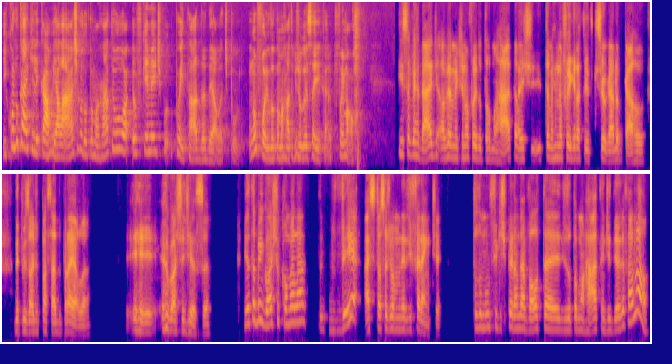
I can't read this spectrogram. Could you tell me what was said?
E quando cai aquele carro e ela acha que é o Dr. Manhattan, eu, eu fiquei meio tipo, coitada dela. Tipo, não foi o Dr. Manhattan que jogou isso aí, cara. Foi mal. Isso é verdade. Obviamente não foi o Dr. Manhattan, mas também não foi gratuito que jogaram o carro do episódio passado para ela. E eu gosto disso. E eu também gosto como ela vê a situação de uma maneira diferente. Todo mundo fica esperando a volta de Dr. Manhattan, de Deus, e fala, não,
